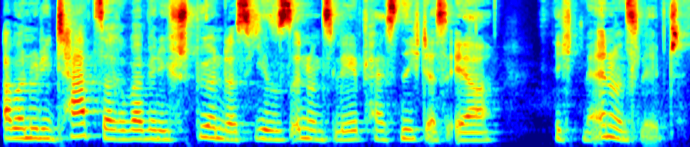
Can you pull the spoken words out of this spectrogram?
Aber nur die Tatsache, weil wir nicht spüren, dass Jesus in uns lebt, heißt nicht, dass er nicht mehr in uns lebt.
